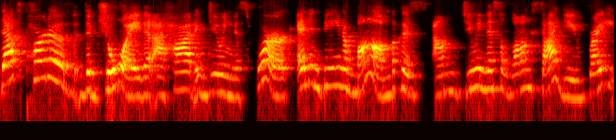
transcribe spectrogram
that's part of the joy that I had in doing this work and in being a mom because I'm doing this alongside you right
